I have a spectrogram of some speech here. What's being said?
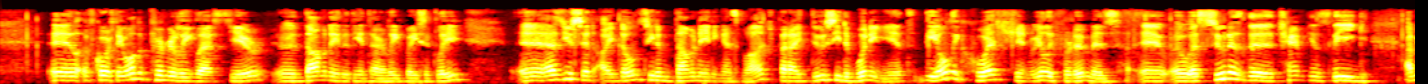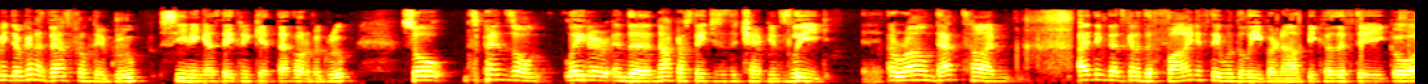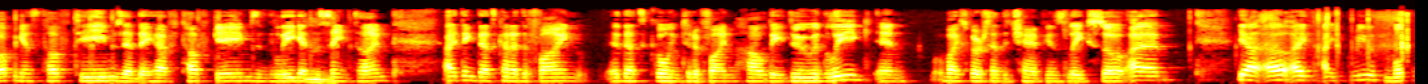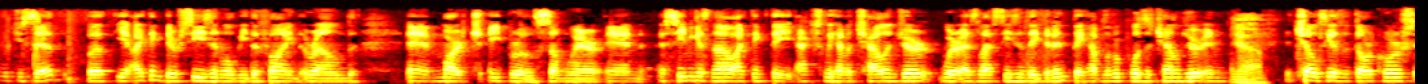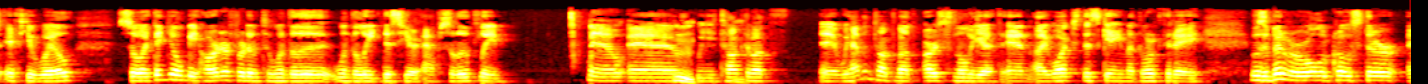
uh, of course they won the Premier League last year, uh, dominated the entire league basically. Uh, as you said, I don't see them dominating as much, but I do see them winning it. The only question really for them is, uh, as soon as the Champions League, I mean, they're going to advance from their group, seeming as they didn't get that hard of a group. So depends on later in the knockout stages of the Champions League. Around that time, I think that's going to define if they win the league or not. Because if they go up against tough teams and they have tough games in the league at mm. the same time, I think that's kind of define that's going to define how they do in the league and vice versa in the Champions League. So, uh, yeah, I, I agree with most of what you said, but yeah, I think their season will be defined around uh, March, April somewhere. And seeming as now, I think they actually have a challenger, whereas last season they didn't. They have Liverpool as a challenger and yeah. Chelsea as a dark horse, if you will. So I think it'll be harder for them to win the win the league this year. Absolutely. Now, uh, mm. we talked mm. about, uh, we haven't talked about Arsenal yet, and I watched this game at work today. It was a bit of a roller coaster.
